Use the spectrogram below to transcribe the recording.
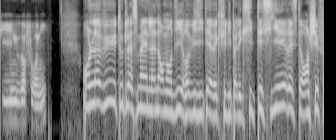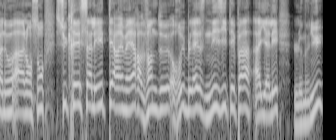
qui nous en fournit. On l'a vu toute la semaine, la Normandie revisitée avec Philippe Alexis Tessier, restaurant chez Fano à Alençon. Sucré, salé, terre et mer, 22 rue Blaise. N'hésitez pas à y aller. Le menu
